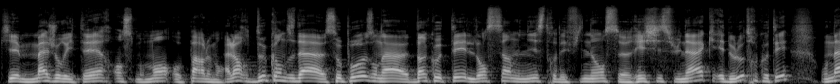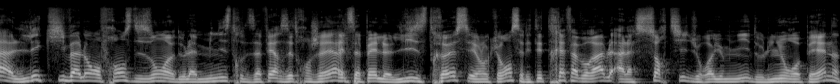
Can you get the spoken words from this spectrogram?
qui est majoritaire en ce moment au Parlement. Alors, deux candidats s'opposent. On a d'un côté l'ancien ministre des Finances Rishi Sunak et de l'autre côté, on a l'équivalent en France, disons, de la ministre des Affaires étrangères. Elle s'appelle Liz Truss et en l'occurrence, elle était très favorable à la sortie du Royaume-Uni de l'Union européenne.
